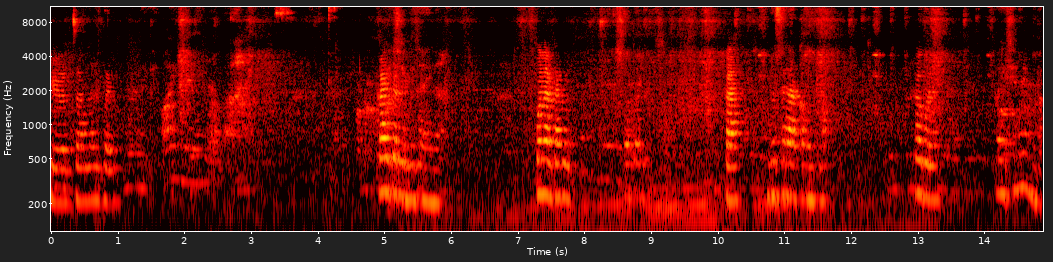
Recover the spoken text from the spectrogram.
खेळत झाला बाई. काय करेल मी जाईना. कोणाला टाकेल काय दुसऱ्या अकाउंटला का बरं? पैसे नाही ना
